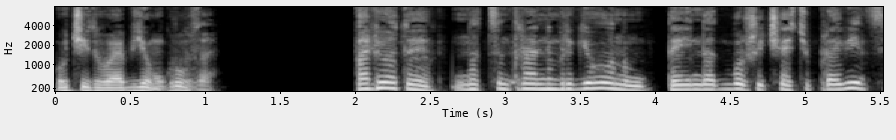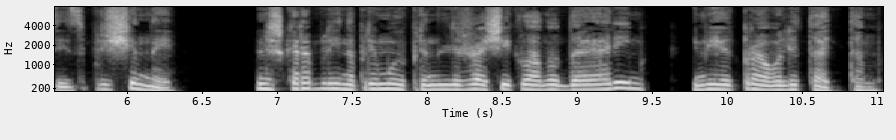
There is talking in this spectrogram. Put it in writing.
учитывая объем груза?» «Полеты над центральным регионом, да и над большей частью провинции, запрещены. Лишь корабли, напрямую принадлежащие клану Дайарим, имеют право летать там»,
